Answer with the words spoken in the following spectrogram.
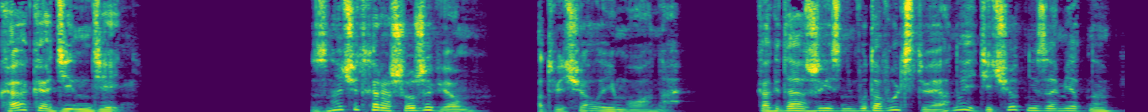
«Как один день». «Значит, хорошо живем», — отвечала ему она. «Когда жизнь в удовольствии, она и течет незаметно.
